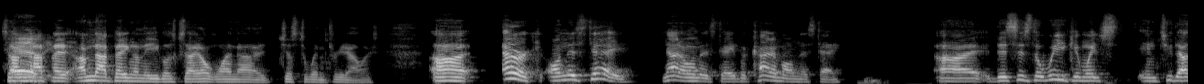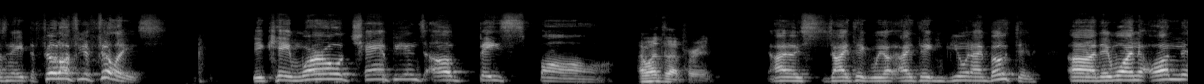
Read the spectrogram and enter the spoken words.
So I'm not Heavy betting. I'm not betting on the Eagles because I don't want uh, just to win three dollars. Uh, Eric, on this day, not on this day, but kind of on this day, uh, this is the week in which, in 2008, the Philadelphia Phillies became world champions of baseball. I went to that parade. I, I think we I think you and I both did. Uh, they won on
